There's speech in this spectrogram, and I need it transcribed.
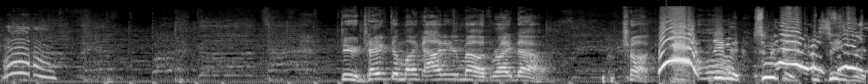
Mm. Dude, take the mic out of your mouth right now. Chuck. Save it. Save it. Save it.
